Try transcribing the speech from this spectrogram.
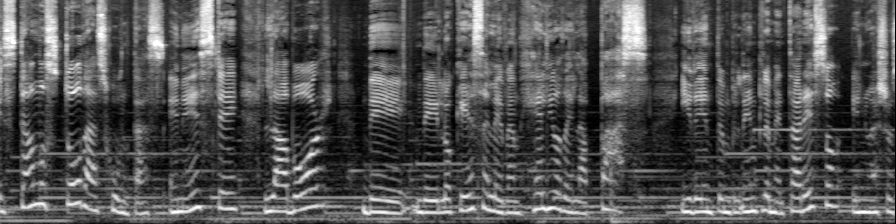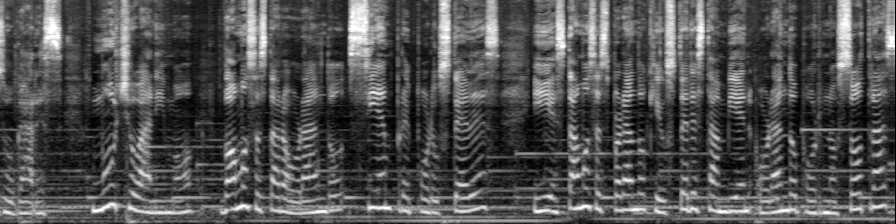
Estamos todas juntas en este labor de, de lo que es el Evangelio de la paz y de implementar eso en nuestros hogares. Mucho ánimo, vamos a estar orando siempre por ustedes y estamos esperando que ustedes también orando por nosotras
